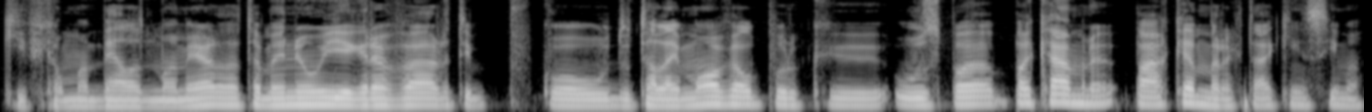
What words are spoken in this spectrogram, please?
que fica uma bela de uma merda. Também não ia gravar tipo, com o do telemóvel, porque uso para pa a câmera, para a câmera que está aqui em cima.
